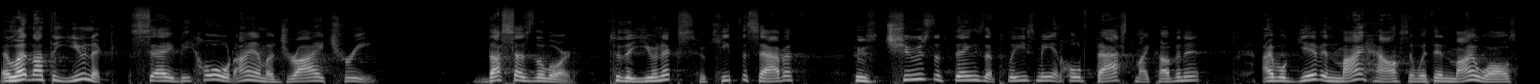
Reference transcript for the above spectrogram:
And let not the eunuch say, Behold, I am a dry tree. Thus says the Lord to the eunuchs who keep the Sabbath, who choose the things that please me and hold fast my covenant, I will give in my house and within my walls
